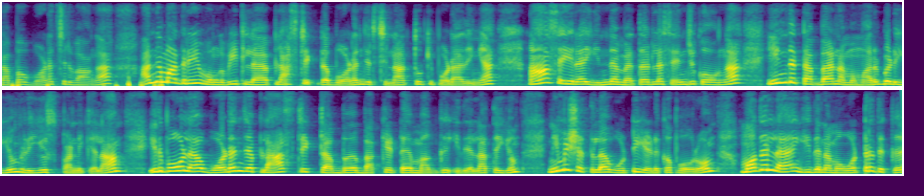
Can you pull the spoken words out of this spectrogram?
டப்பை உடச்சிருவாங்க. அந்த மாதிரி உங்கள் வீட்டில் பிளாஸ்டிக் டப் உடஞ்சிருச்சுன்னா தூக்கி போடாதீங்க. நான் செய்கிற இந்த மெத்தடில் செஞ்சுக்கோங்க. இந்த டப்பை நம்ம மறுபடியும் ரீயூஸ் பண்ணிக்கலாம். இது போல் உடஞ்ச பிளாஸ்டிக் டப்பு பக்கெட்டு மக்கு இது எல்லாத்தையும் நிமிஷத்தில் ஒட்டி எடுக்க போகிறோம் முதல்ல இதை நம்ம ஒட்டுறதுக்கு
